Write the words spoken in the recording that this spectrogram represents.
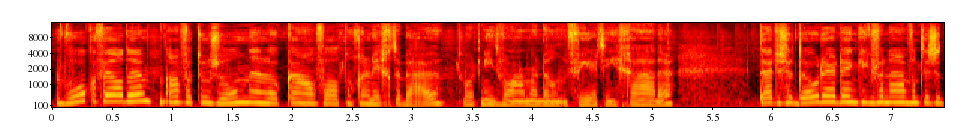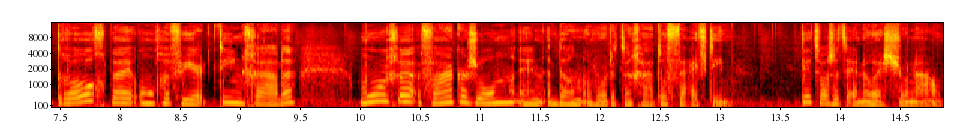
wolkenvelden, af en toe zon en lokaal valt nog een lichte bui. Het wordt niet warmer dan 14 graden. Tijdens de dodenherdenking vanavond is het droog bij ongeveer 10 graden. Morgen vaker zon en dan wordt het een graad of 15. Dit was het NOS Journaal.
